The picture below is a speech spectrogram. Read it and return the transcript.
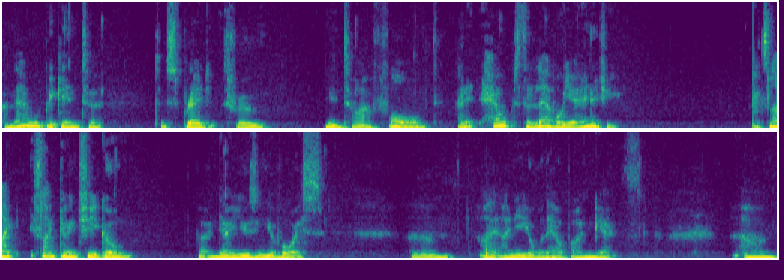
And that will begin to, to spread through the entire form, and it helps to level your energy. It's like it's like doing qigong, but you know using your voice. Um, I, I, need all the help I can get. Um,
